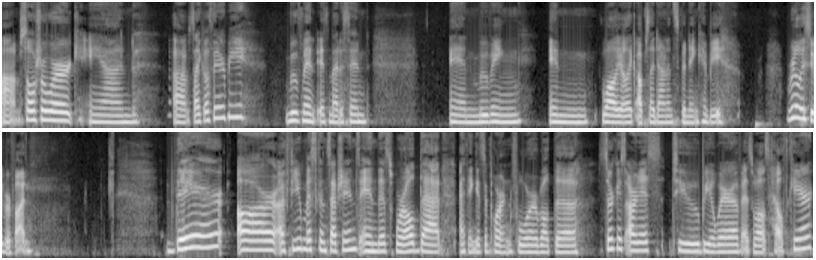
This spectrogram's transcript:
um, social work, and uh, psychotherapy. Movement is medicine, and moving in while you're like upside down and spinning can be really super fun. There are a few misconceptions in this world that I think is important for both the circus artists to be aware of as well as healthcare.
